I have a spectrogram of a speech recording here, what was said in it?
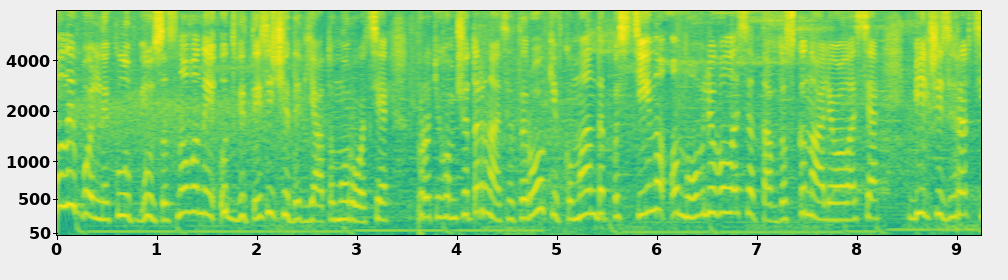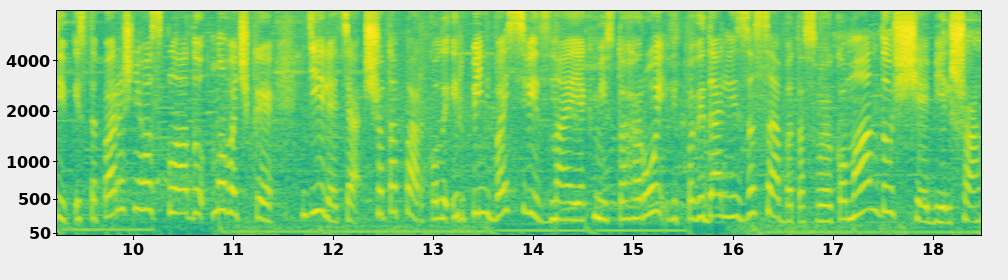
Волейбольний клуб був заснований у 2009 році. Протягом 14 років команда постійно оновлювалася та вдосконалювалася. Більшість гравців із теперішнього складу новачки діляться, що тепер, коли Ірпінь весь світ знає як місто герой, відповідальність за себе та свою команду ще більша.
